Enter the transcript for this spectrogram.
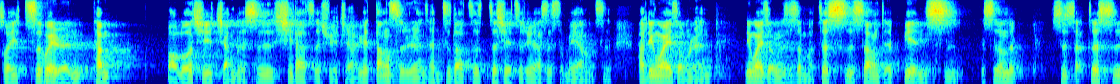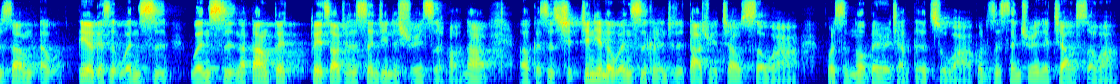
所以智慧人，他保罗其实讲的是希腊哲学家，因为当时人很知道这这些哲学家是什么样子。啊，另外一种人，另外一种人是什么？这世上的辨识，世上的世上，这世上呃，第二个是文士，文士。那当然对对照就是圣经的学者哈。那呃，可是今天的文士可能就是大学教授啊，或者是诺贝尔奖得主啊，或者是神学院的教授啊，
